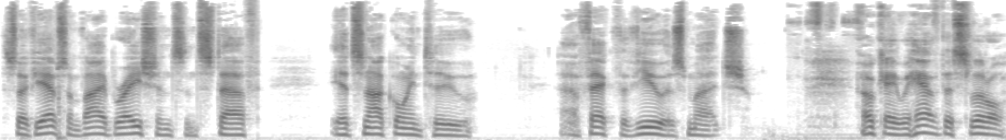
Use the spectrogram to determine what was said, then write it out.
So if you have some vibrations and stuff, it's not going to affect the view as much. Okay, we have this little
